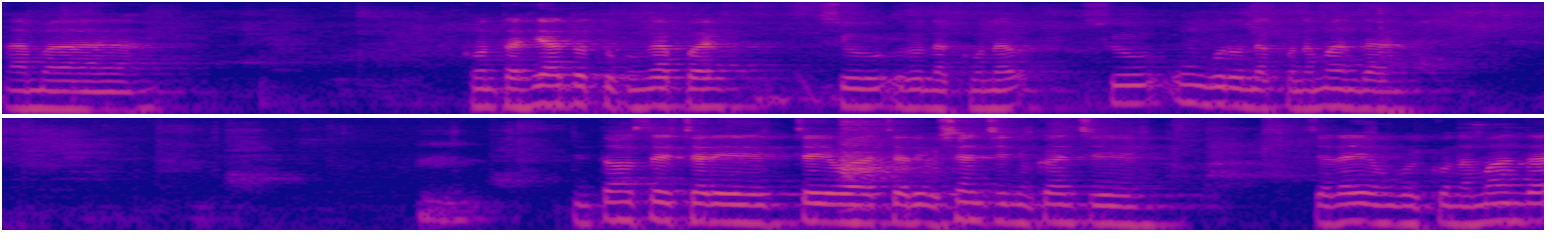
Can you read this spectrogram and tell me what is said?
ama contagiado tukunkapak shuk runakuna shuk unku runakunamanta. Entonces chari chaywa chari ushanchik ñukanchik chay unkuykunamanta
